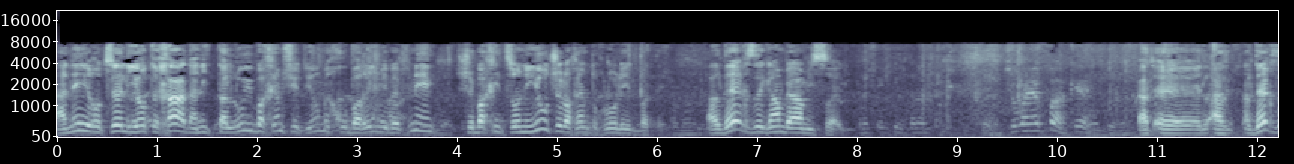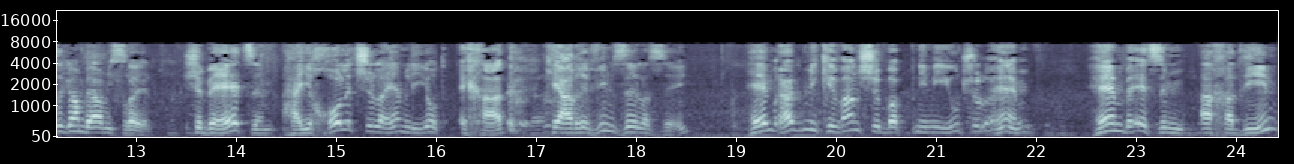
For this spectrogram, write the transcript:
אני רוצה להיות אחד, אני תלוי בכם שתהיו מחוברים מבפנים, שבחיצוניות שלכם תוכלו להתבטא. על דרך זה גם בעם ישראל. תשובה יפה, כן. על- אה, על דרך זה גם בעם ישראל, שבעצם היכולת שלהם להיות אחד, כערבים זה לזה, הם רק מכיוון שבפנימיות שלהם הם בעצם אחדים,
